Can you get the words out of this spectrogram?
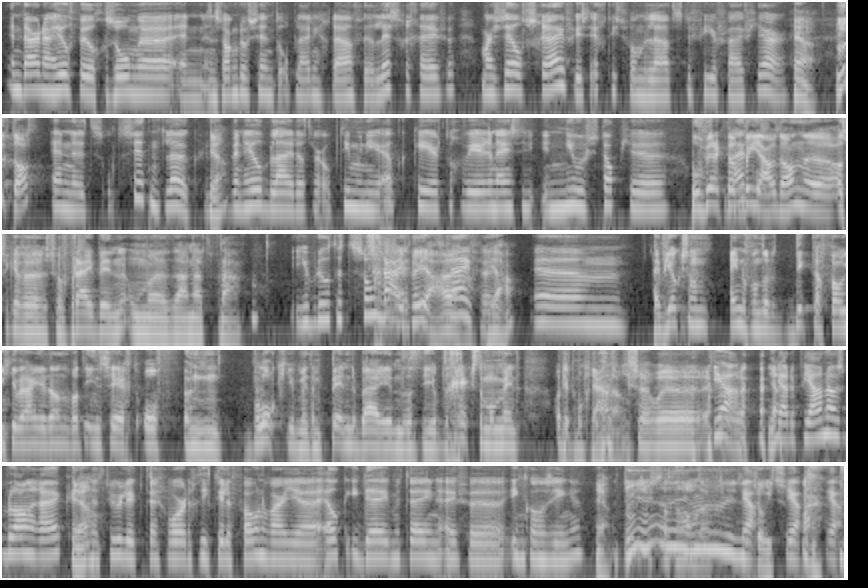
En daarna heel veel gezongen en een zangdocentenopleiding gedaan, veel les gegeven. Maar zelf schrijven is echt iets van de laatste vier, vijf jaar. ja. Lukt dat? En het is ontzettend leuk. Dus Ja. ik ben heel blij dat er op die manier elke keer toch weer ineens een, een nieuw stapje... Hoe werkt dat bij jou dan? eh, als ik even zo vrij ben om eh daarnaar te vragen. Je bedoelt het songwriting? Schrijven, ja. Schrijven. ja. Ehm, Heb je ook zo'n een of ander dictafoontje waar je dan wat in zegt? Of een blokje met een pen erbij. En dat je op de gekste moment... Oh, dit moet ik piano. even zo... eh, Ja, ja? de piano is belangrijk. Ja. En natuurlijk tegenwoordig die telefoon waar je elk idee meteen even in kan zingen. ja. Natuurlijk is dat handig. Ja, Zoiets. Ja, ja,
